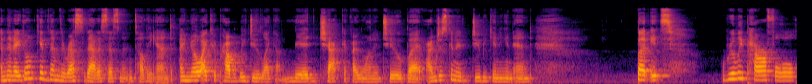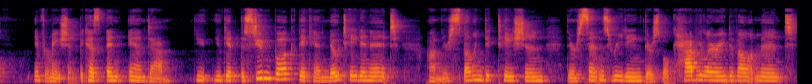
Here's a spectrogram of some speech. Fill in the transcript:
And then I don't give them the rest of that assessment until the end. I know I could probably do like a mid check if I wanted to, but I'm just going to do beginning and end. But it's really powerful information because and and um, you you get the student book. They can notate in it. Um, there's spelling dictation. There's sentence reading. There's vocabulary development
